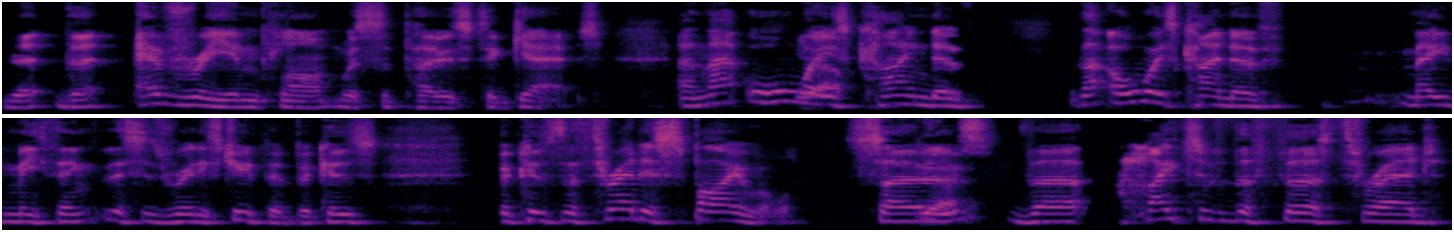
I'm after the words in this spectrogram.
that, that every implant was supposed to get. And that always yeah. kind of that always kind of made me think this is really stupid because because the thread is spiral. So yes. the height of the first thread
